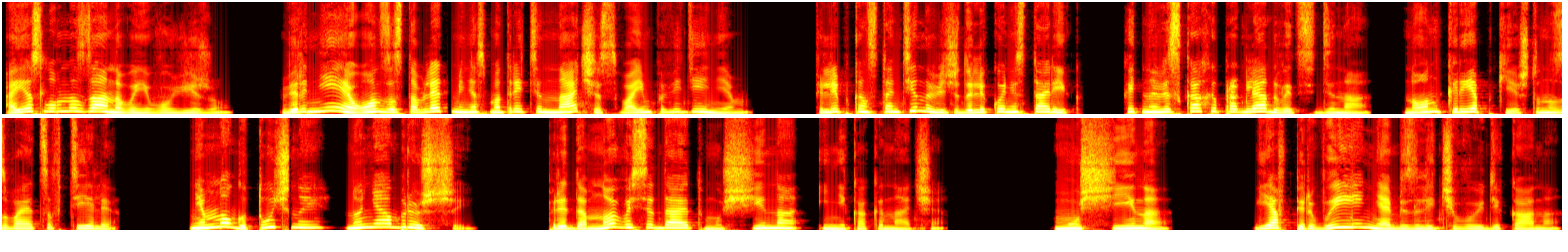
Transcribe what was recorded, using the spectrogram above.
а я словно заново его вижу. Вернее, он заставляет меня смотреть иначе своим поведением. Филипп Константинович далеко не старик, хоть на висках и проглядывает седина, но он крепкий, что называется, в теле. Немного тучный, но не обрюзший. Передо мной выседает мужчина и никак иначе. Мужчина! Я впервые не обезличиваю декана.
